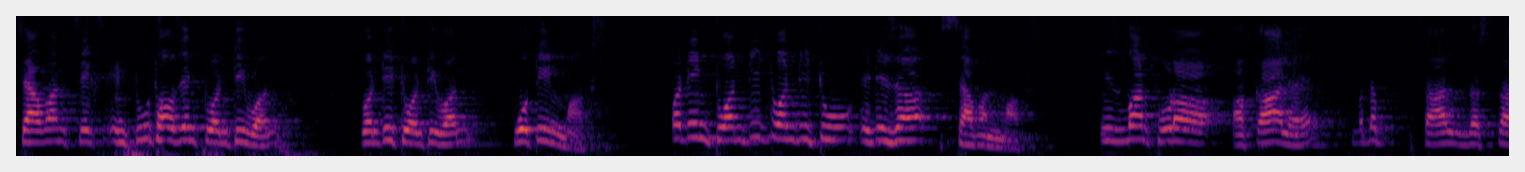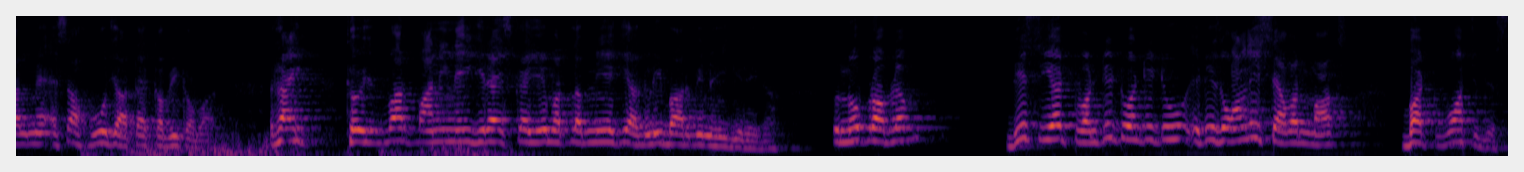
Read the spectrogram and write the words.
7, 6. In 2021, 2021, 14 marks. But in 2022, it is a 7 marks. इस बार थोड़ा अकाल है मतलब साल, दस साल में ऐसा हो जाता है कभी कभार राइट तो इस बार पानी नहीं गिरा, इसका ये मतलब नहीं है कि अगली बार भी नहीं गिरेगा। तो no problem this year 2022 it is only seven marks but watch this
